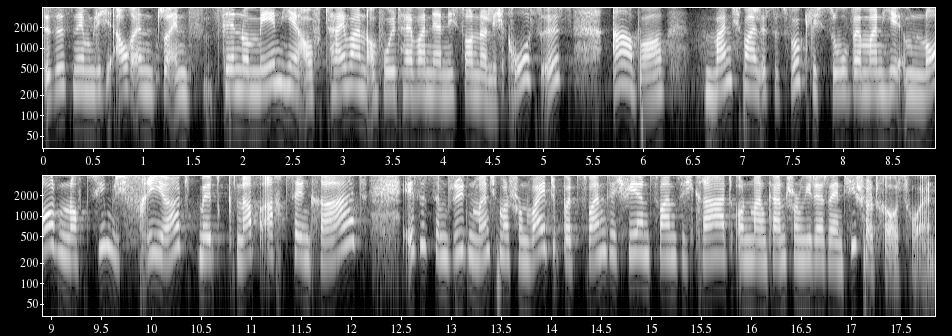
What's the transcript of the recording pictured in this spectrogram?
Das ist nämlich auch ein, so ein Phänomen hier auf Taiwan, obwohl Taiwan ja nicht sonderlich groß ist. Aber Manchmal ist es wirklich so, wenn man hier im Norden noch ziemlich friert mit knapp 18 Grad, ist es im Süden manchmal schon weit über 20, 24 Grad und man kann schon wieder sein T-Shirt rausholen.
